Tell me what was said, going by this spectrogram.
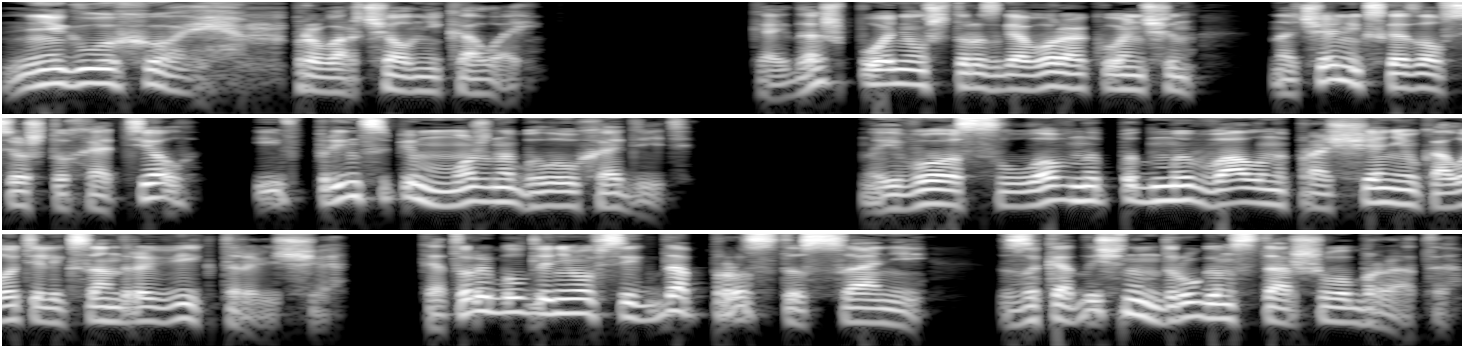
«Не глухой», — проворчал Николай. Кайдаш понял, что разговор окончен, начальник сказал все, что хотел, и, в принципе, можно было уходить. Но его словно подмывало на прощание уколоть Александра Викторовича, который был для него всегда просто Саней, закадычным другом старшего брата.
